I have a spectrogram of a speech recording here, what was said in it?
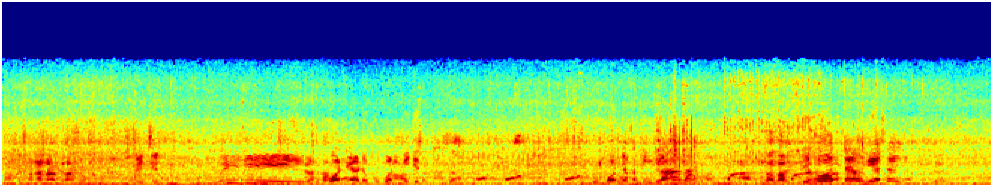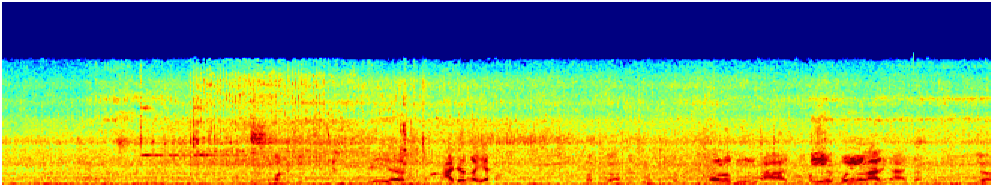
Sampai sana nanti langsung pijit. Wih, kuponnya ada kupon pijit. Kuponnya ketinggalan Nggak di hotel biasanya. Iya, ada nggak ya? Nggak. Kalau dulu ada di Boyolali ada. Ya.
